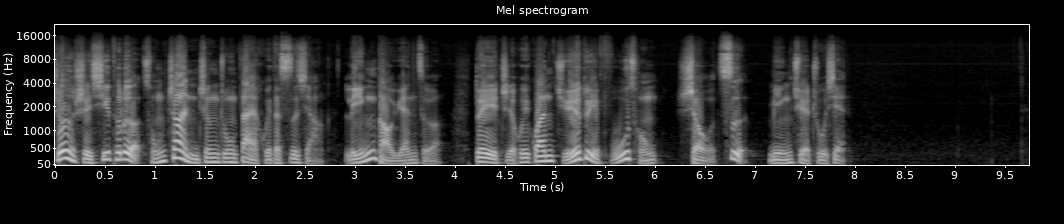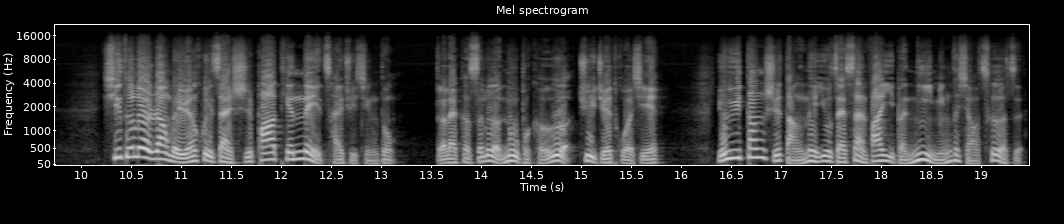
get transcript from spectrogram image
这是希特勒从战争中带回的思想，领导原则对指挥官绝对服从首次明确出现。希特勒让委员会在十八天内采取行动，德莱克斯勒怒不可遏，拒绝妥协。由于当时党内又在散发一本匿名的小册子，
